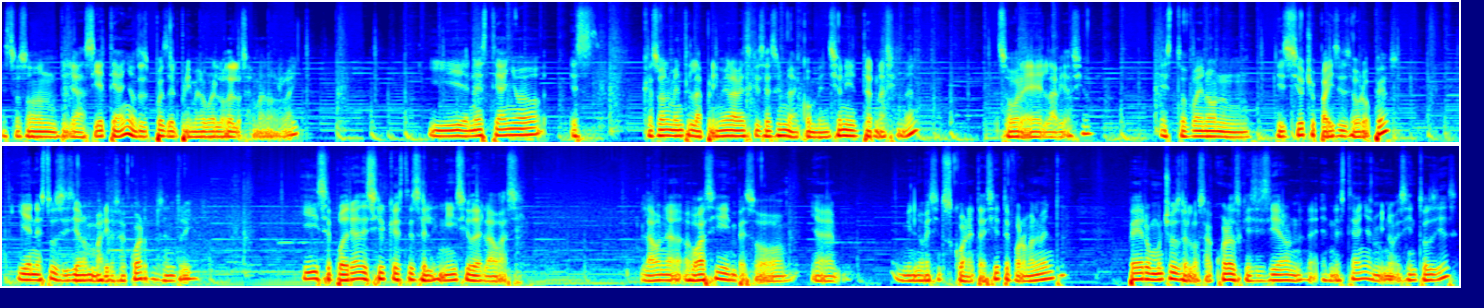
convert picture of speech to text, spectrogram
Estos son ya siete años después del primer vuelo de los hermanos Wright. Y en este año es casualmente la primera vez que se hace una convención internacional sobre la aviación. Estos fueron 18 países europeos y en estos se hicieron varios acuerdos entre ellos. Y se podría decir que este es el inicio de la OASI. La OASI empezó ya en 1947 formalmente, pero muchos de los acuerdos que se hicieron en este año, en 1910,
